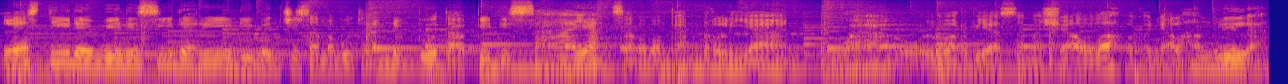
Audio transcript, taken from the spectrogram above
Lesti definisi dari dibenci sama butiran debu tapi disayang sama bongkahan berlian. Wow, luar biasa Masya Allah, pokoknya Alhamdulillah.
